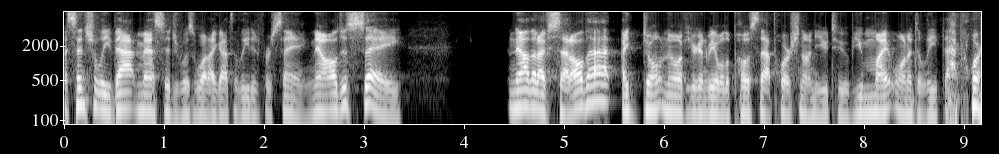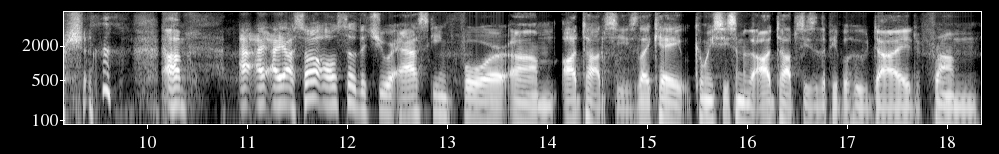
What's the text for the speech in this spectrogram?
Essentially, that message was what I got deleted for saying. Now, I'll just say, now that I've said all that, I don't know if you're going to be able to post that portion on YouTube. You might want to delete that portion. Um, I, I saw also that you were asking for um, autopsies. Like, hey, can we see some of the autopsies of the people who died from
